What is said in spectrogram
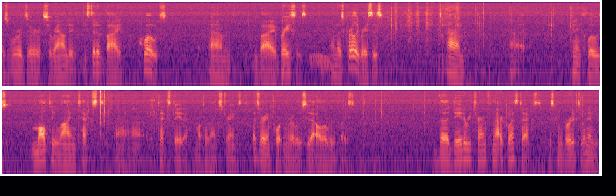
those words are surrounded instead of by quotes um, by braces. And those curly braces um, uh, can enclose multi-line text uh, text data, multi-line strings. That's very important, really. You see that all over the place. The data returned from that request text is converted to an in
